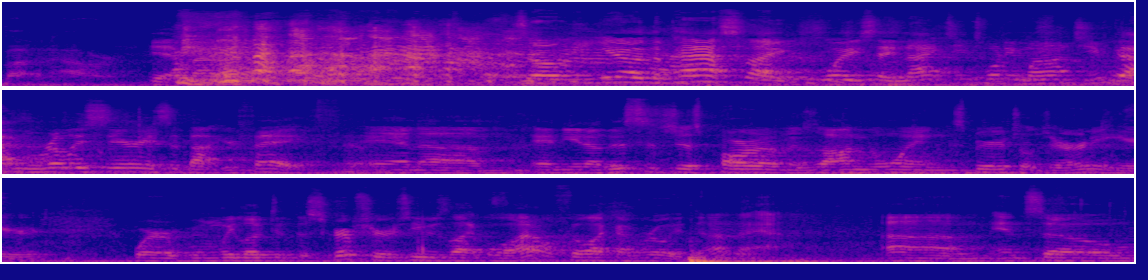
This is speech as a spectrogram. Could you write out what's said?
About an hour. Yeah. right. so, you know, in the past, like, what do you say, 19, 20 months, you've gotten really serious about your faith. And, um, and you know, this is just part of his ongoing spiritual journey here, where when we looked at the scriptures, he was like, well, I don't feel like I've really done that. Um, and so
